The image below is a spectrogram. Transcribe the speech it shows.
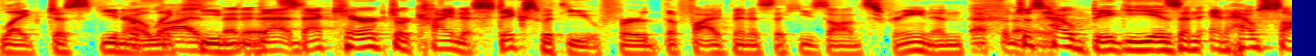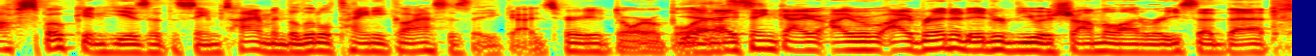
like, just, you know, For like he, minutes. that, that character kind of sticks with you for the five minutes that he's on screen and Definitely. just how big he is and, and how soft spoken he is at the same time and the little tiny glasses that he got. It's very adorable. And I think I, I, I read an interview with Shyamalan where he said that,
